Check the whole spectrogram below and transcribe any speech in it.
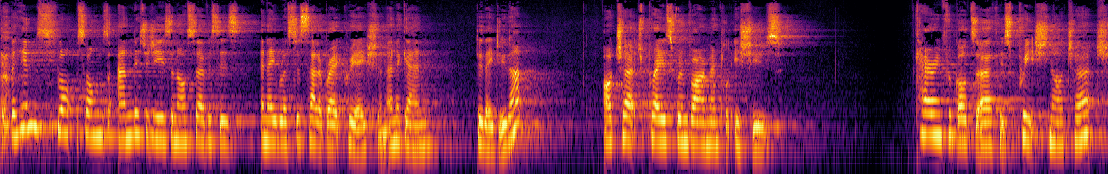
The hymns, songs, and liturgies in our services enable us to celebrate creation. And again, do they do that? Our church prays for environmental issues. Caring for God's earth is preached in our church.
